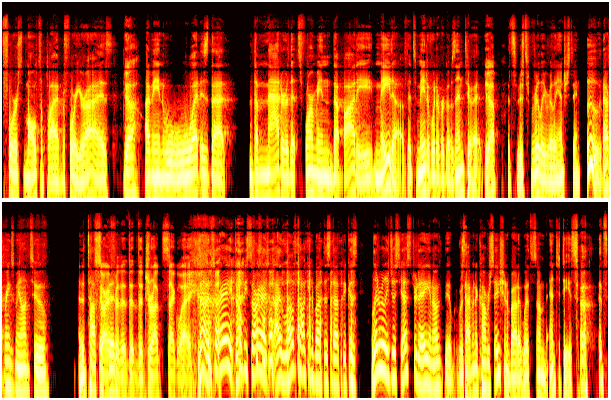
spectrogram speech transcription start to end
force multiply before your eyes. Yeah. I mean, what is that? The matter that's forming that body made of? It's made of whatever goes into it. Yep. It's it's really really interesting. Ooh, that brings me on to the topic. Sorry that, for the, the, the drug segue. no, it's great. Don't be sorry. I, I love talking about this stuff because literally just yesterday, you know, was having a conversation about it with some entities. So it's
